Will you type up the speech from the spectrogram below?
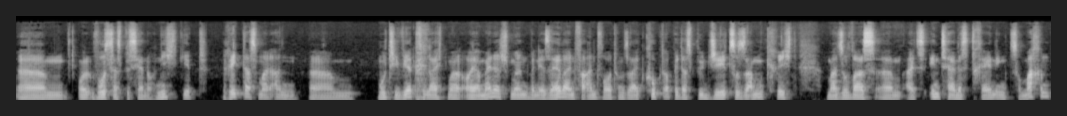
ähm, wo es das bisher noch nicht gibt, regt das mal an. Ähm, motiviert vielleicht mal euer Management, wenn ihr selber in Verantwortung seid, guckt, ob ihr das Budget zusammenkriegt, mal sowas ähm, als internes Training zu machen.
